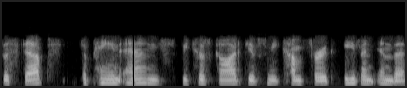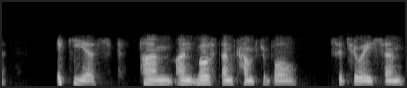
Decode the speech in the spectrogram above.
the steps, the pain ends because God gives me comfort even in the ickiest, um, un- most uncomfortable situation.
